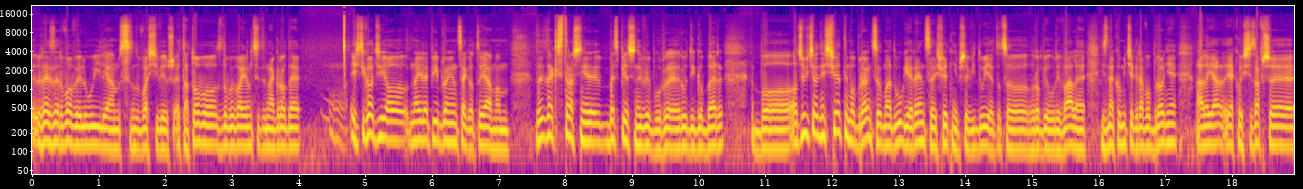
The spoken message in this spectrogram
Rezerwowy Lou Williams, właściwie już etatowo zdobywający tę nagrodę, jeśli chodzi o najlepiej broniącego, to ja mam to tak strasznie bezpieczny wybór e, Rudy Gobert, bo oczywiście on jest świetnym obrońcą, ma długie ręce, świetnie przewiduje to, co robią rywale i znakomicie gra w obronie, ale ja jakoś zawsze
